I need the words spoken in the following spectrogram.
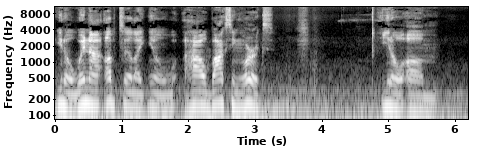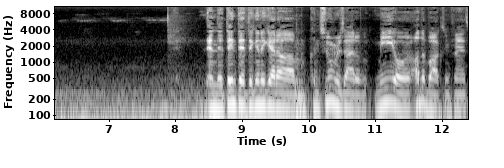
you know we're not up to like you know how boxing works. You know um and they think that they're gonna get um consumers out of me or other boxing fans.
